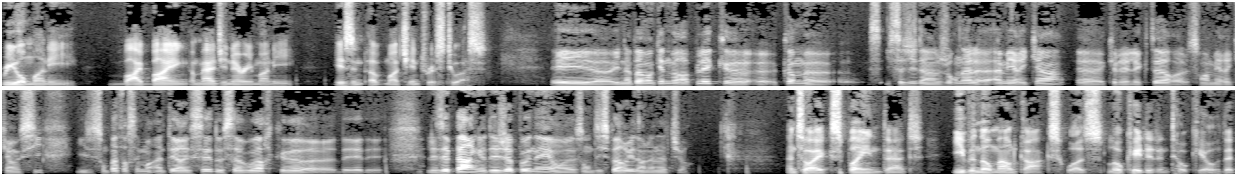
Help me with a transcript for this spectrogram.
real money by buying imaginary money isn't of much interest to us. Et euh, il n'a pas manqué de me rappeler que, euh, comme euh, il s'agit d'un journal américain, euh, que les lecteurs euh, sont américains aussi, ils ne sont pas forcément intéressés de savoir que euh, des- des- les épargnes des Japonais ont, sont disparues dans la nature. And so I explained that even though Mt. Gox was located in Tokyo, that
